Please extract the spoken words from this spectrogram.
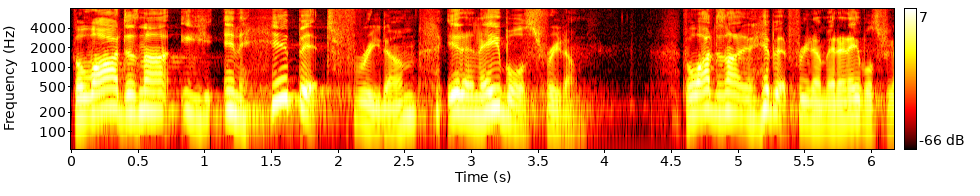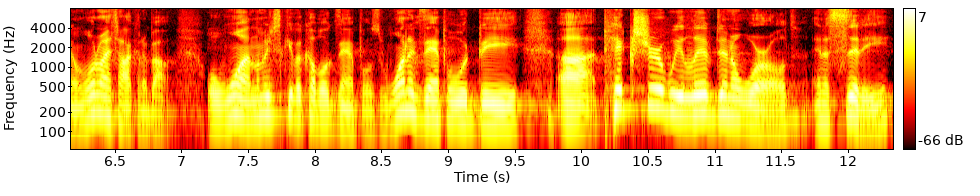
The law does not inhibit freedom, it enables freedom. The law does not inhibit freedom, it enables freedom. What am I talking about? Well, one, let me just give a couple examples. One example would be uh, picture we lived in a world, in a city,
